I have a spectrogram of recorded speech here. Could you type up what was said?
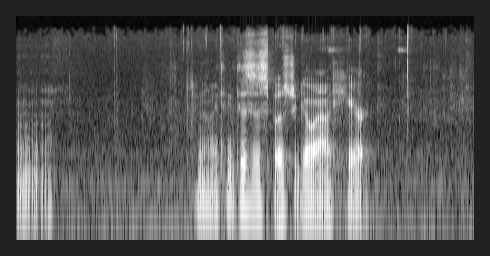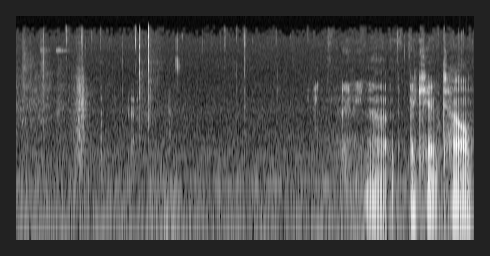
Hmm. No, I think this is supposed to go out here. Maybe not. I can't tell.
